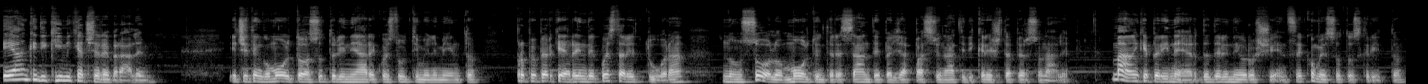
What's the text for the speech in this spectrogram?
e anche di chimica cerebrale. E ci tengo molto a sottolineare quest'ultimo elemento, proprio perché rende questa lettura non solo molto interessante per gli appassionati di crescita personale, ma anche per i nerd delle neuroscienze, come il sottoscritto.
